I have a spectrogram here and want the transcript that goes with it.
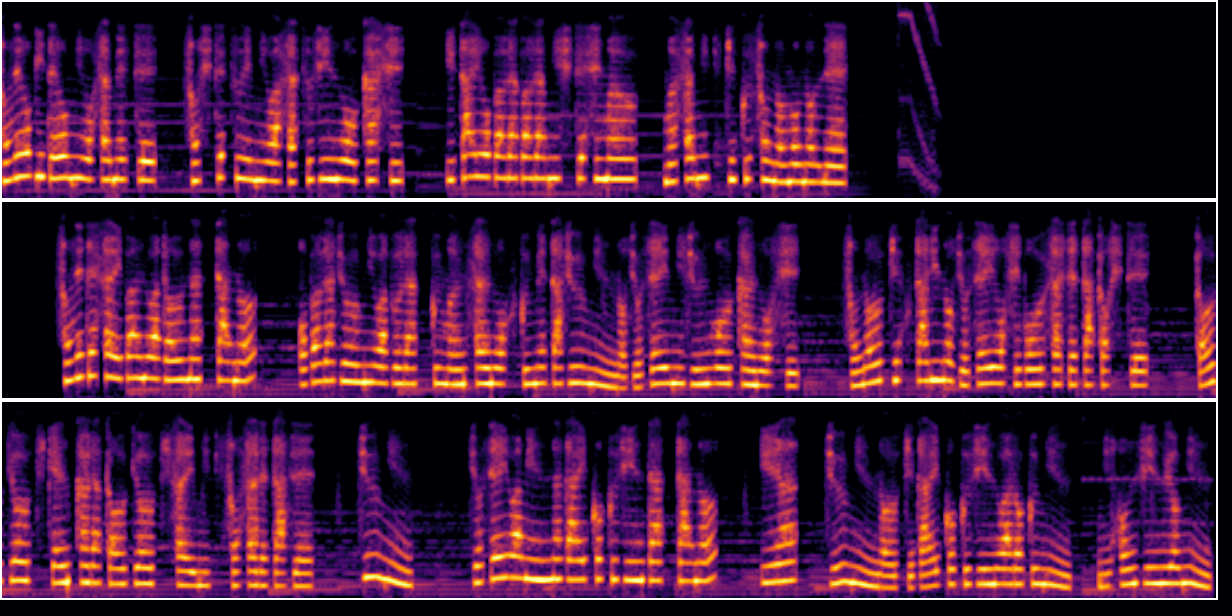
それをビデオに収めて、そしてついには殺人を犯し、遺体をバラバラにしてしまう、まさに鬼畜そのものね。それで裁判はどうなったの？小原城にはブラックマンさんを含めた10人の女性に順合姦をし、そのうち2人の女性を死亡させたとして、東京地検から東京地裁に起訴されたぜ。10人女性はみんな外国人だったの？いや、10人のうち外国人は6人、日本人4人。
